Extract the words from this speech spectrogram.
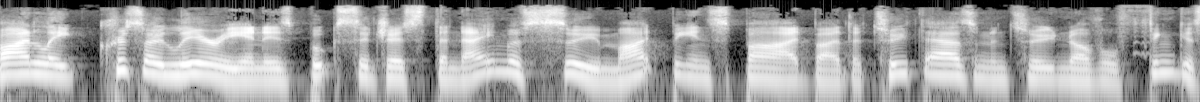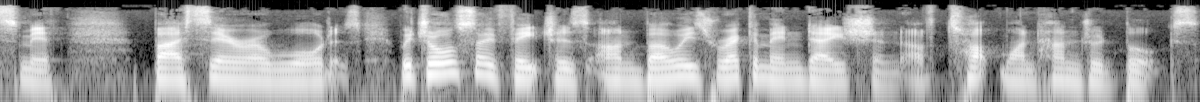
Finally, Chris O'Leary in his book suggests the name of Sue might be inspired by the 2002 novel Fingersmith by Sarah Waters, which also features on Bowie's recommendation of top 100 books.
